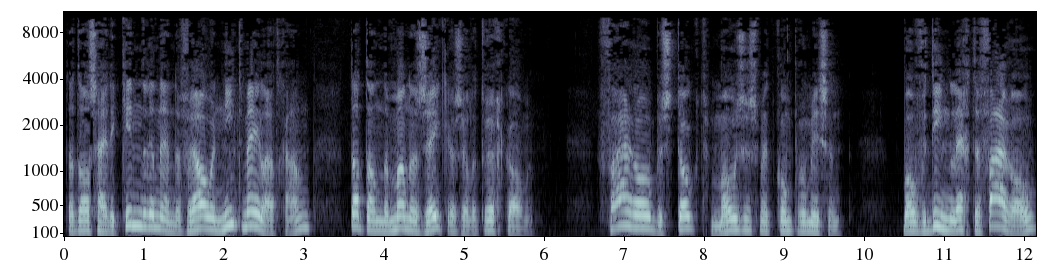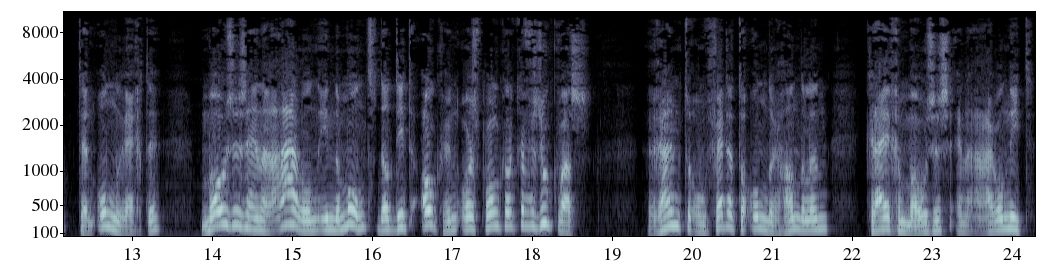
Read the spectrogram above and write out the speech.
dat als hij de kinderen en de vrouwen niet mee laat gaan, dat dan de mannen zeker zullen terugkomen. Farao bestookt Mozes met compromissen. Bovendien legt de farao ten onrechte Mozes en Aaron in de mond dat dit ook hun oorspronkelijke verzoek was. Ruimte om verder te onderhandelen krijgen Mozes en Aaron niet.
